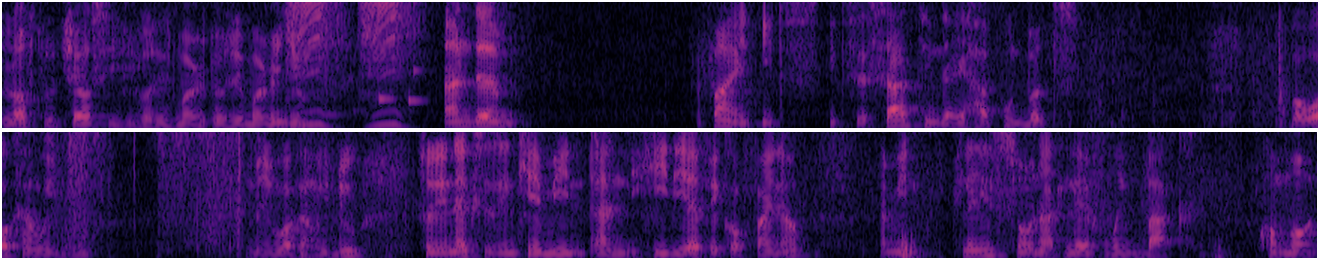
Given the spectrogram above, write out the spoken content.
lost to Chelsea. Was Mourinho, and um, fine. It's it's a sad thing that it happened, but but what can we do? I mean, what can we do? So the next season came in and he the FA Cup final. I mean, playing Son at left wing back. Come on,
